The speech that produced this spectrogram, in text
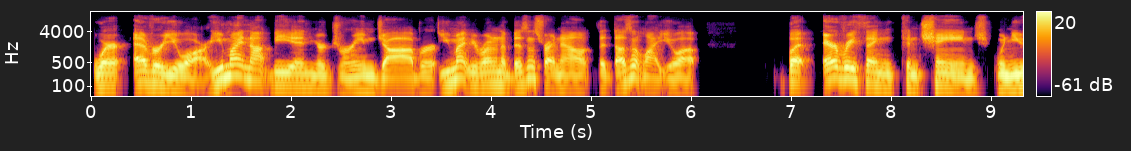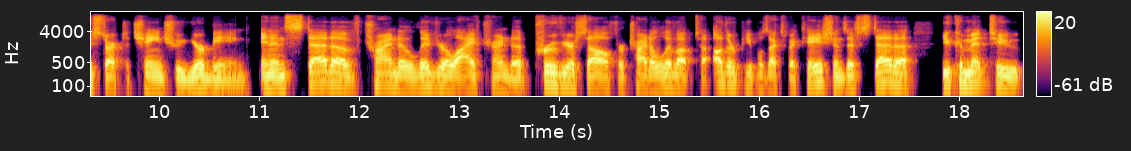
wherever you are. You might not be in your dream job or you might be running a business right now that doesn't light you up. But everything can change when you start to change who you're being. And instead of trying to live your life, trying to prove yourself or try to live up to other people's expectations, instead of you commit to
